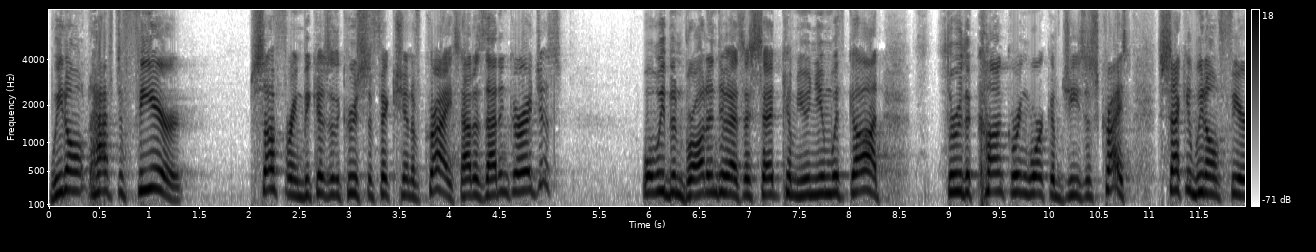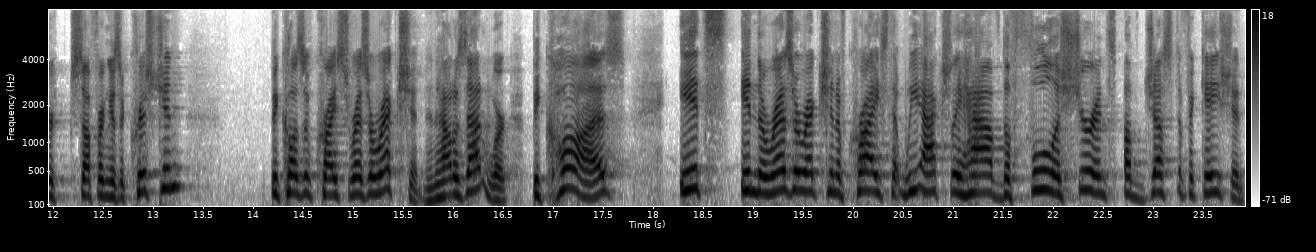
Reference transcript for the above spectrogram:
We don't have to fear suffering because of the crucifixion of Christ. How does that encourage us? Well, we've been brought into, as I said, communion with God through the conquering work of Jesus Christ. Second, we don't fear suffering as a Christian because of Christ's resurrection. And how does that work? Because it's in the resurrection of Christ that we actually have the full assurance of justification.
